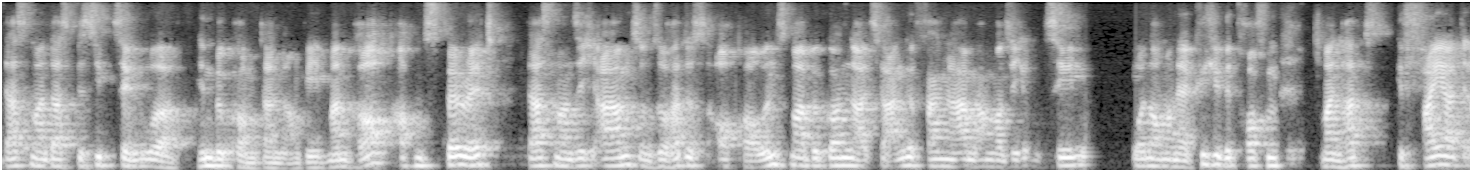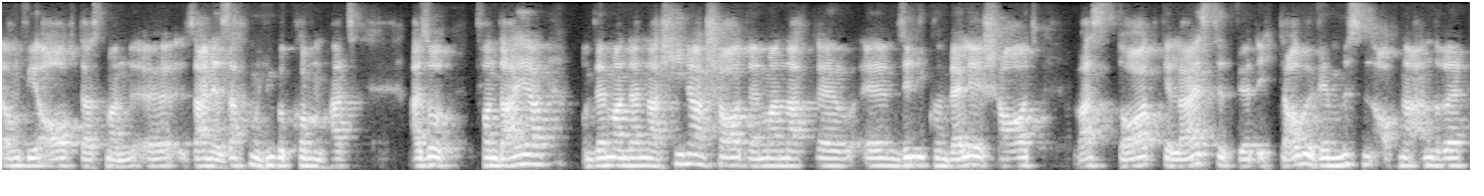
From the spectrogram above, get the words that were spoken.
dass man das bis 17 Uhr hinbekommt dann irgendwie. Man braucht auch einen Spirit, dass man sich abends, und so hat es auch bei uns mal begonnen, als wir angefangen haben, haben wir sich um 10 Uhr nochmal in der Küche getroffen. Man hat gefeiert irgendwie auch, dass man äh, seine Sachen hinbekommen hat. Also von daher, und wenn man dann nach China schaut, wenn man nach äh, Silicon Valley schaut, was dort geleistet wird, ich glaube, wir müssen auch eine andere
